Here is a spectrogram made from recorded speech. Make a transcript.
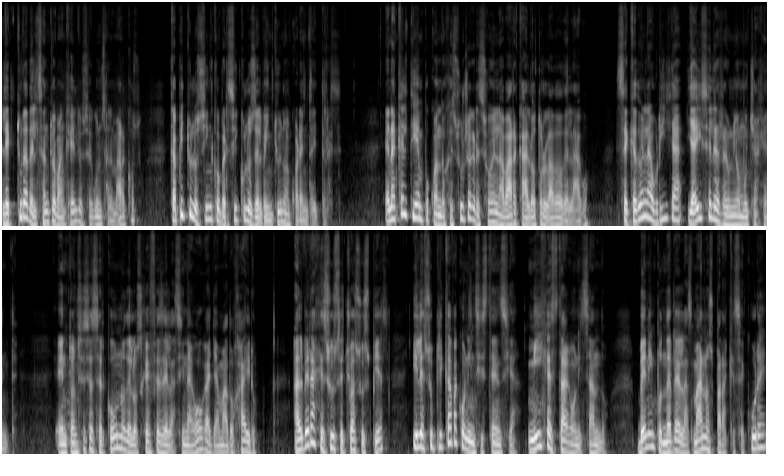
Lectura del Santo Evangelio según San Marcos, capítulo 5, versículos del 21 al 43. En aquel tiempo, cuando Jesús regresó en la barca al otro lado del lago, se quedó en la orilla y ahí se le reunió mucha gente. Entonces se acercó uno de los jefes de la sinagoga llamado Jairo. Al ver a Jesús se echó a sus pies y le suplicaba con insistencia, mi hija está agonizando, ven a imponerle las manos para que se cure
